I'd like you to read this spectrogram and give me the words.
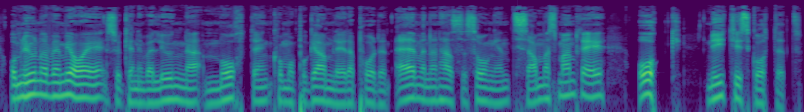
Om ni undrar vem jag är så kan ni vara lugna. Morten kommer programleda podden även den här säsongen tillsammans med André och nytillskottet,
